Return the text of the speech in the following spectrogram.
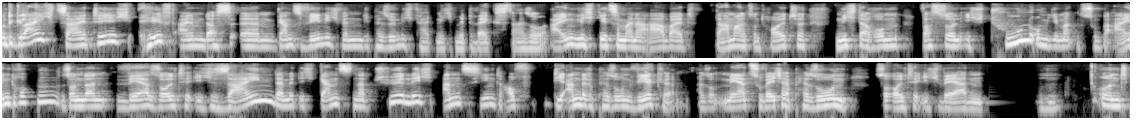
Und gleichzeitig hilft einem das ähm, ganz wenig, wenn die Persönlichkeit nicht mitwächst. Also eigentlich geht es in meiner Arbeit damals und heute nicht darum, was soll ich tun, um jemanden zu beeindrucken, sondern wer sollte ich sein, damit ich ganz natürlich anziehend auf die andere Person wirke. Also mehr zu welcher Person sollte ich werden. Mhm. Und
